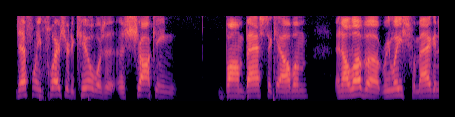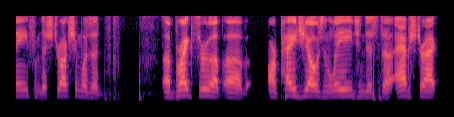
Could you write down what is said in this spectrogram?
definitely Pleasure to Kill was a, a shocking, bombastic album, and I love a uh, Release from Agony from Destruction was a a breakthrough of, of arpeggios and leads and just uh, abstract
